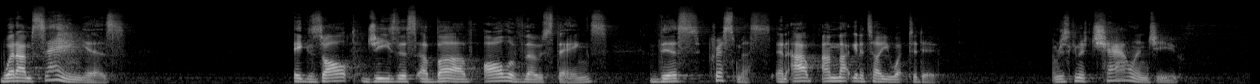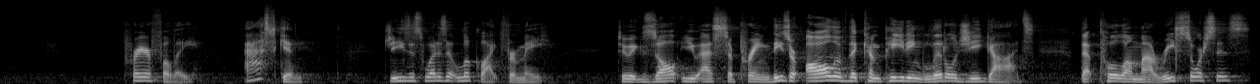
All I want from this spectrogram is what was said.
What I'm saying is, exalt Jesus above all of those things this Christmas. And I, am not going to tell you what to do. I'm just going to challenge you prayerfully. Ask Him, Jesus, what does it look like for me to exalt you as supreme? These are all of the competing little g gods that pull on my resources,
